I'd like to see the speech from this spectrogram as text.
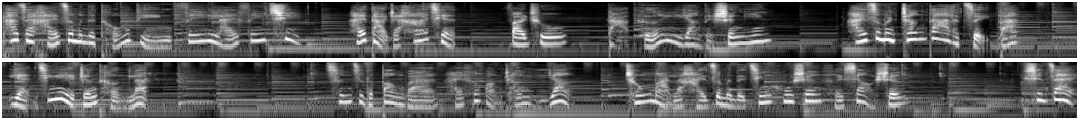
它在孩子们的头顶飞来飞去，还打着哈欠，发出打嗝一样的声音。孩子们张大了嘴巴，眼睛也睁疼了。村子的傍晚还和往常一样，充满了孩子们的惊呼声和笑声。现在。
